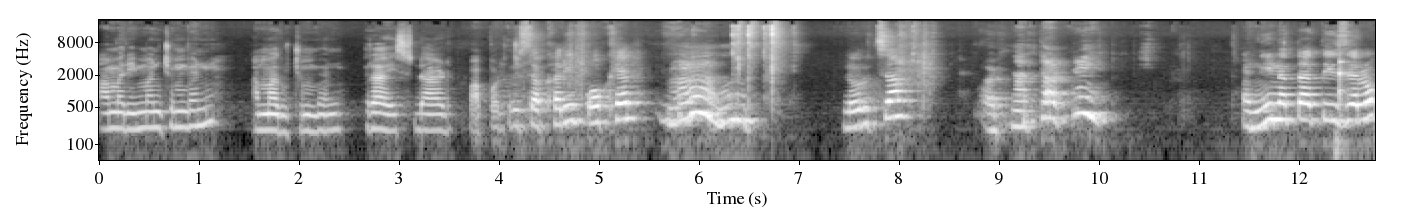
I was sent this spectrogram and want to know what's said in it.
આ મારી ઈમાન જમવાનું આ મારું જમવાનું. રાઈસ દાળ પાપડ. ત્રીસા ખરીફ ઓખેલ. લોરચા Natalie. ની નતાતી ઝેલો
